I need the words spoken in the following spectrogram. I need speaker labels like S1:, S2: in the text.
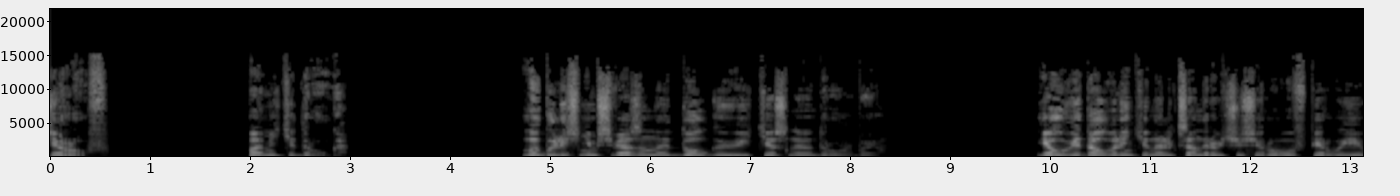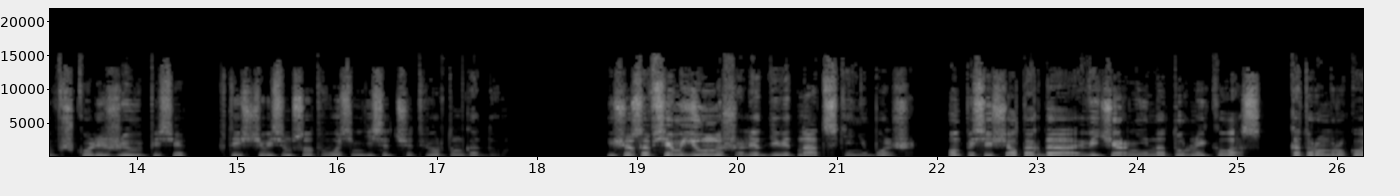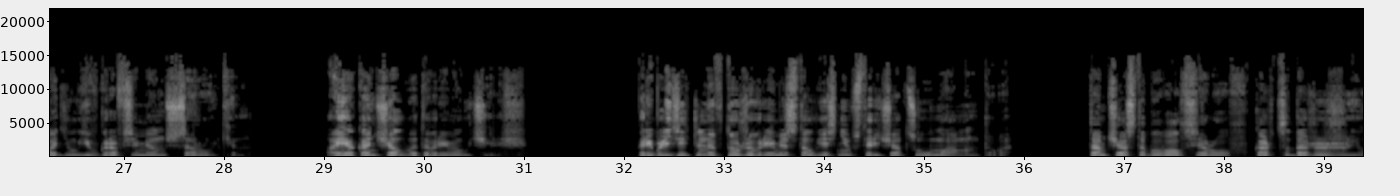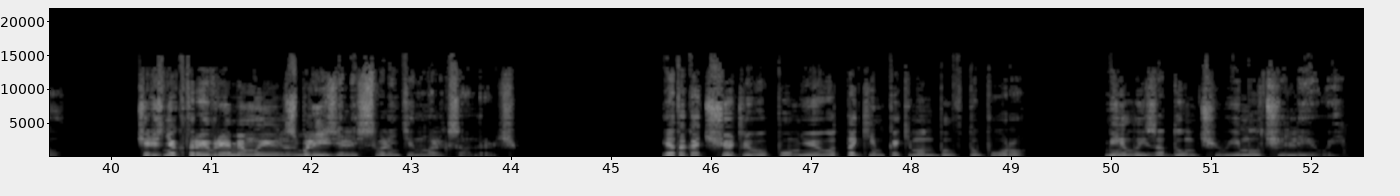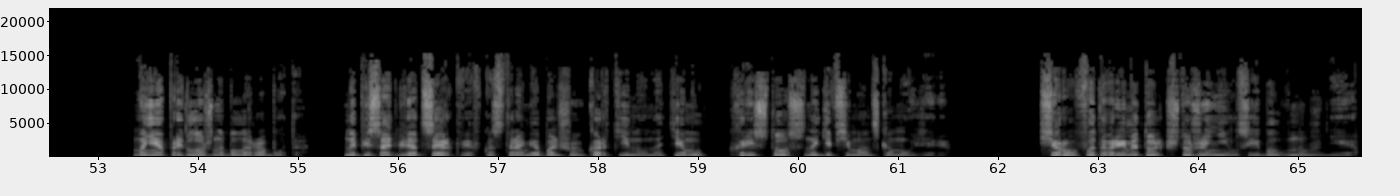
S1: Серов. Памяти друга. Мы были с ним связаны долгою и тесную дружбою. Я увидал Валентина Александровича Серова впервые в школе живописи в 1884 году. Еще совсем юноша, лет девятнадцати, не больше, он посещал тогда вечерний натурный класс, которым руководил Евграф Семенович Сорокин а я кончал в это время училище. Приблизительно в то же время стал я с ним встречаться у Мамонтова. Там часто бывал Серов, кажется, даже жил. Через некоторое время мы сблизились с Валентином Александровичем. Я так отчетливо помню его таким, каким он был в ту пору, милый, задумчивый и молчаливый. Мне предложена была работа написать для церкви в Костроме большую картину на тему «Христос на Гефсиманском озере». Серов в это время только что женился и был в нужде.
